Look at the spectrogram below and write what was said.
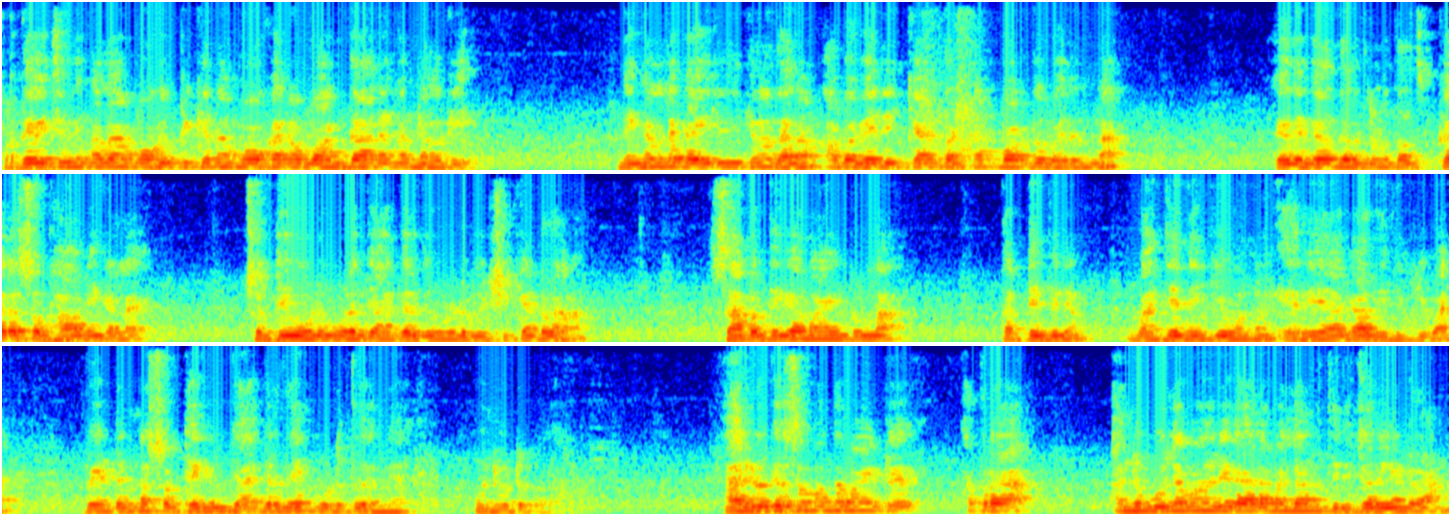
പ്രത്യേകിച്ച് നിങ്ങളെ മോഹിപ്പിക്കുന്ന മോഹന വാഗ്ദാനങ്ങൾ നൽകി നിങ്ങളുടെ കയ്യിലിരിക്കുന്ന ധനം അപകരിക്കാൻ തക്കം പാർത്ത് വരുന്ന ഏതെങ്കിലും തരത്തിലുള്ള തസ്കര സ്വഭാവികളെ ശ്രദ്ധയോടുകൂടെ ജാഗ്രതയോടുകൂടെ വീക്ഷിക്കേണ്ടതാണ്. സാമ്പത്തികമായിട്ടുള്ള തട്ടിപ്പിനും വഞ്ചനയ്ക്കും ഒന്നും ഇരയാകാതിരിക്കുവാൻ വേണ്ടുന്ന ശ്രദ്ധയും ജാഗ്രതയും കൊടുത്തു തന്നെ മുന്നോട്ട് പോകാം. ആരോഗ്യ സംബന്ധമായിട്ട് അത്ര അനുകൂലമായൊരു കാലമല്ല എന്ന് തിരിച്ചറിയേണ്ടതാണ്.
